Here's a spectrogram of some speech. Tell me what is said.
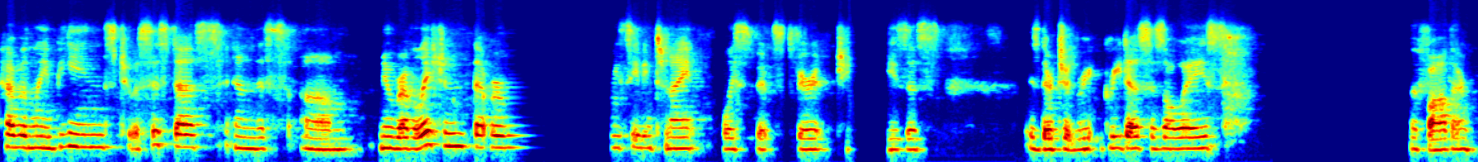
heavenly beings to assist us in this um, new revelation that we're receiving tonight. Holy Spirit, Spirit, Jesus is there to gre- greet us as always. The Father,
